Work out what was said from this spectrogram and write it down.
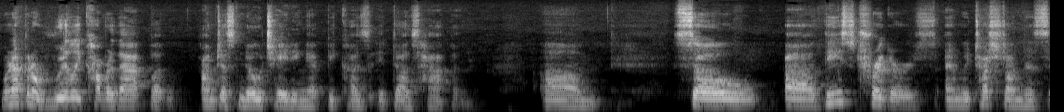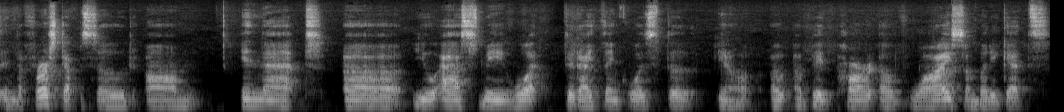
We're not going to really cover that, but I'm just notating it because it does happen. Um, so uh, these triggers, and we touched on this in the first episode, um, in that uh, you asked me what did I think was the you know a, a big part of why somebody gets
